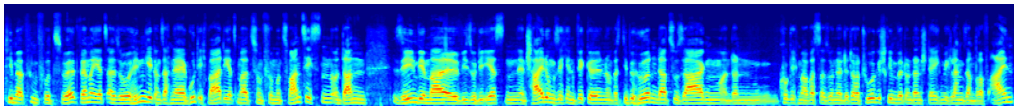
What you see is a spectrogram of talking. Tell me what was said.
Thema 5.12 Uhr, wenn man jetzt also hingeht und sagt, naja gut, ich warte jetzt mal zum 25. und dann sehen wir mal, wie so die ersten Entscheidungen sich entwickeln und was die Behörden dazu sagen und dann gucke ich mal, was da so in der Literatur geschrieben wird und dann stelle ich mich langsam darauf ein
